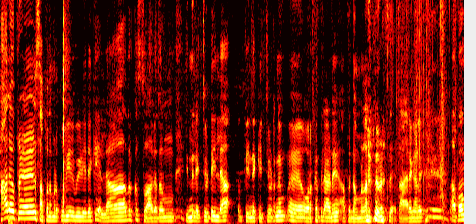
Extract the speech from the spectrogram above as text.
ഹലോ ഫ്രണ്ട്സ് അപ്പോൾ നമ്മുടെ പുതിയൊരു വീഡിയോയിലേക്ക് എല്ലാവർക്കും സ്വാഗതം. ഇന്ന് ലെച്ചൂട്ടില്ല. പിന്നെ കിച്ചൂട്ടനും ഉറക്കത്തിലാണ്. അപ്പോൾ നമ്മളാണ് ഇവിടുത്തെ താരങ്ങൾ അപ്പം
